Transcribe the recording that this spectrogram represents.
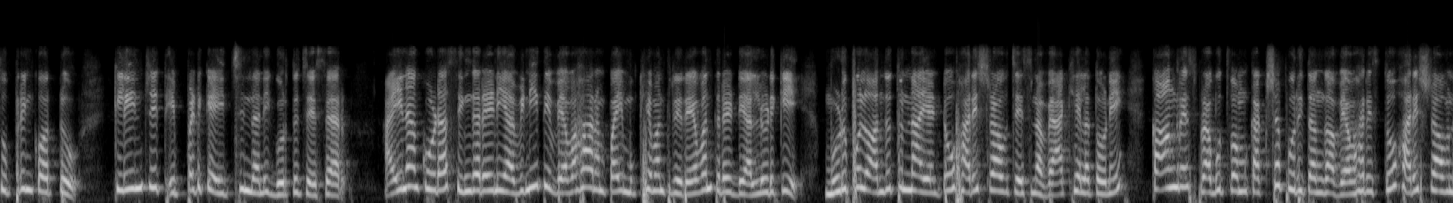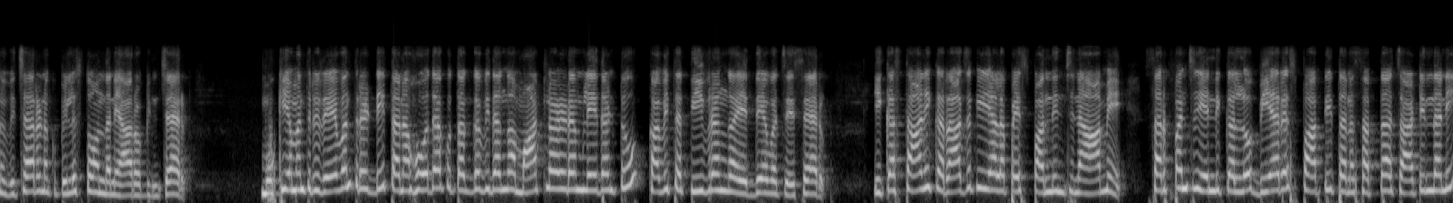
సుప్రీంకోర్టు క్లీన్ చిట్ ఇప్పటికే ఇచ్చిందని గుర్తు చేశారు. అయినా కూడా సింగరేణి అవినీతి వ్యవహారంపై ముఖ్యమంత్రి రేవంత్ రెడ్డి అల్లుడికి ముడుపులు అందుతున్నాయంటూ హరీష్ రావు చేసిన వ్యాఖ్యలతోనే కాంగ్రెస్ ప్రభుత్వం కక్షపూరితంగా వ్యవహరిస్తూ హరీష్ రావును విచారణకు పిలుస్తోందని ఆరోపించారు. ముఖ్యమంత్రి రేవంత్ రెడ్డి తన హోదాకు తగ్గ విధంగా మాట్లాడడం లేదంటూ కవిత తీవ్రంగా ఎద్దేవా చేశారు. ఇక స్థానిక రాజకీయాలపై స్పందించిన ఆమె సర్పంచ్ ఎన్నికల్లో బీఆర్ఎస్ పార్టీ తన సత్తా చాటిందని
